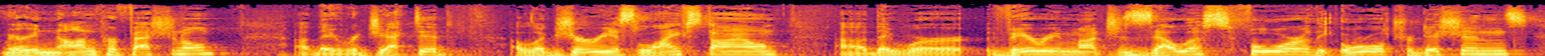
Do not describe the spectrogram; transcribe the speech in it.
very non professional, uh, they rejected a luxurious lifestyle. Uh, they were very much zealous for the oral traditions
